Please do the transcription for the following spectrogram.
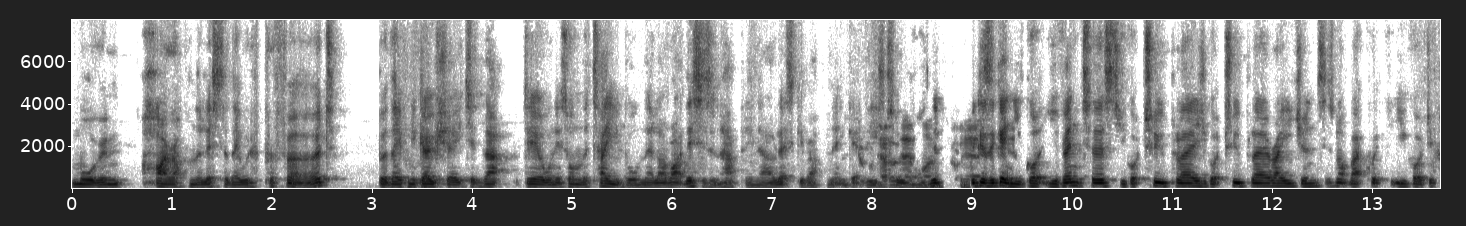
more in higher up on the list that they would have preferred, but they've negotiated that deal and it's on the table, and they're like, right, this isn't happening now. Let's give up on it and get these two. yeah. Because again, you've got Juventus, you've got two players, you've got two player agents. It's not that quick. You've got to do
